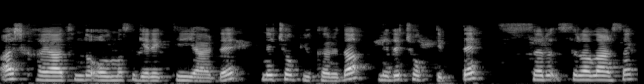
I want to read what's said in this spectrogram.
Aşk hayatımda olması gerektiği yerde ne çok yukarıda ne de çok dipte sıralarsak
